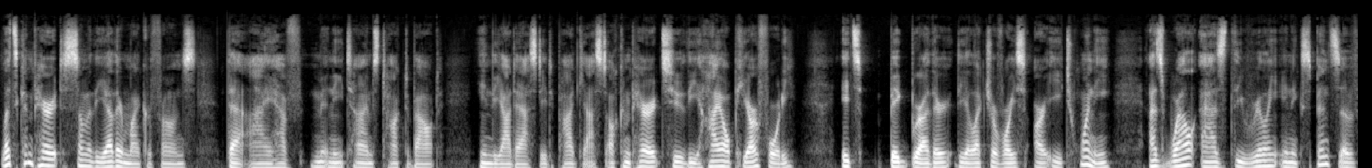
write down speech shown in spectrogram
let's compare it to some of the other microphones that I have many times talked about in the Audacity to podcast. I'll compare it to the Heil PR40, its big brother, the Electro Voice RE20, as well as the really inexpensive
